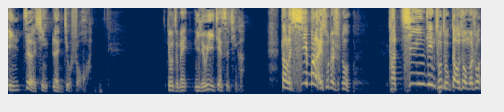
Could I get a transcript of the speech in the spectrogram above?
因这信仍旧说话。弟兄姊妹，你留意一件事情哈，到了希伯来书的时候，他清清楚楚告诉我们说，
